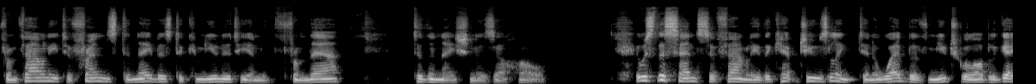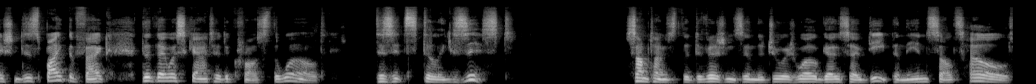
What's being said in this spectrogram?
from family to friends to neighbors to community and from there to the nation as a whole. It was the sense of family that kept Jews linked in a web of mutual obligation, despite the fact that they were scattered across the world. Does it still exist? Sometimes the divisions in the Jewish world go so deep and the insults hurled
